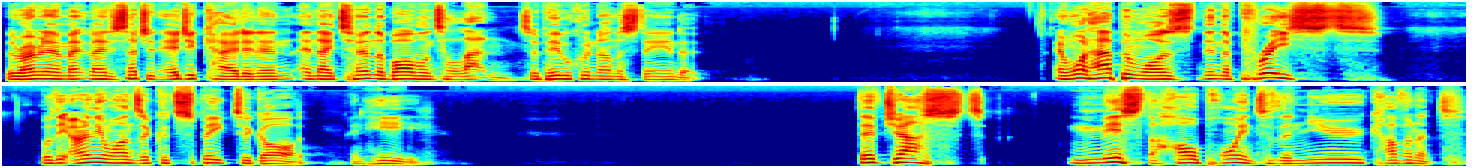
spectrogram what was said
the Roman Empire made it such an educated, and, and they turned the Bible into Latin so people couldn't understand it. And what happened was then the priests were the only ones that could speak to God and hear. They've just missed the whole point of the new covenant.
